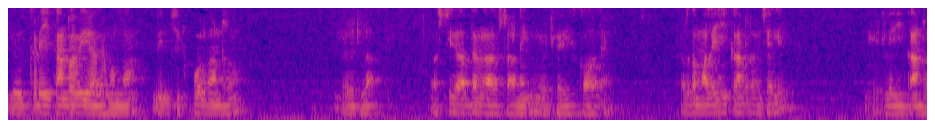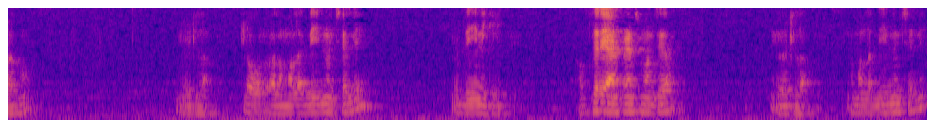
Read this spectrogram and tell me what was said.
ఇగో ఇక్కడ ఈ కండ్ర తీయాలి మళ్ళీ. దీన్ని చిక్కు పొలక అంటారు. ఇట్లా. ఫస్ట్ ఇది అర్థం కాదు స్టార్టింగ్ ఇట్లా తీసుకోవాలి. తర్వాత మళ్ళీ ఈ కండ్ర నుంచి వెళ్ళి ఇట్లా ఈ కండ్రకు. ఇట్లా. ఇట్లా ఉలగాలి మళ్ళీ దీని నుంచి వెళ్ళి దీనికి. అబ్జర్వ్ చేయండి ఫ్రెండ్స్ మంచిగా. ఇట్లా. మళ్ళీ దీని నుంచి వెళ్ళి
